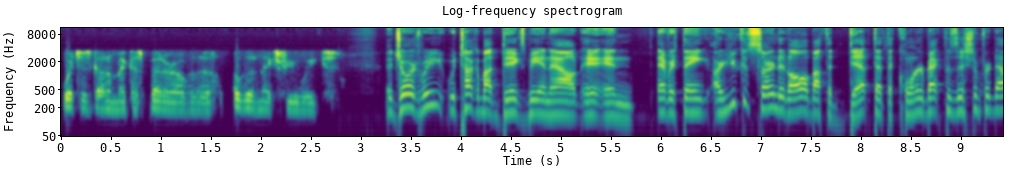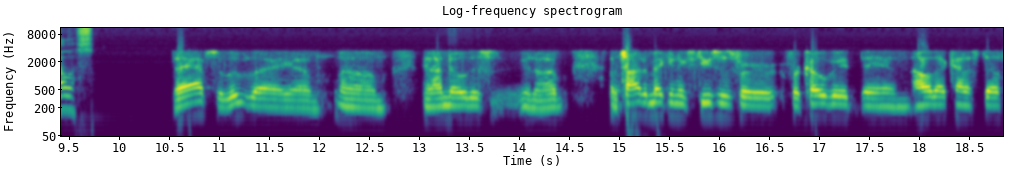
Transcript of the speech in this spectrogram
which is going to make us better over the over the next few weeks. George, we, we talk about Diggs being out and, and, everything. Are you concerned at all about the depth at the cornerback position for Dallas? Absolutely, I am. Um, and I know this. You know, I'm, I'm tired of making excuses for for COVID and all that kind of stuff.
